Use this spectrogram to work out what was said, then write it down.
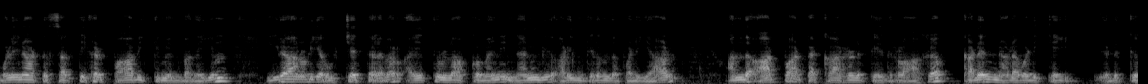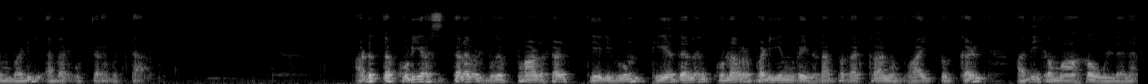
வெளிநாட்டு சக்திகள் பாவிக்கும் என்பதையும் ஈரானுடைய உச்சத் தலைவர் அயத்துல்லா கொமனி நன்கு அறிந்திருந்தபடியால் அந்த ஆர்ப்பாட்டக்காரர்களுக்கு எதிராக கடன் நடவடிக்கை எடுக்கும்படி அவர் உத்தரவிட்டார். அடுத்த குடியரசுத் தலைவர் வேட்பாளர்கள் தெரிவும் தேர்தலும் குளறுபடியின்றி நடப்பதற்கான வாய்ப்புகள் அதிகமாக உள்ளன.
